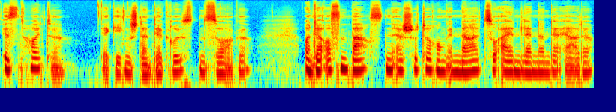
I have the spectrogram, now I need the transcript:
ist heute der Gegenstand der größten Sorge und der offenbarsten Erschütterung in nahezu allen Ländern der Erde.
